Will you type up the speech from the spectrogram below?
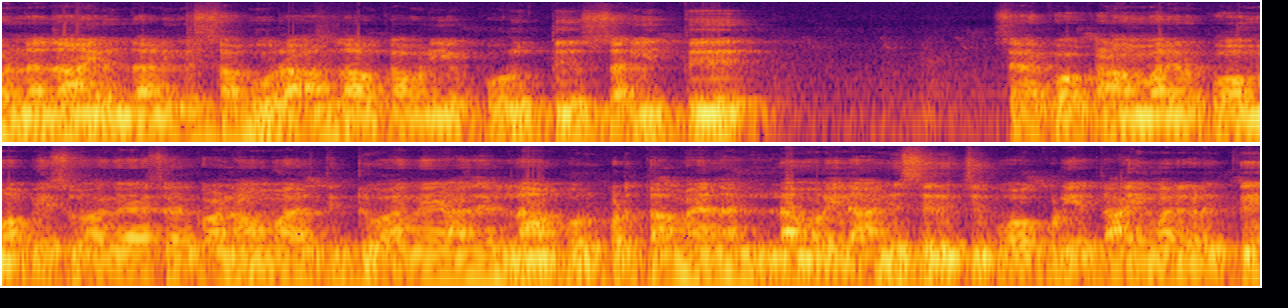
ஒன்றதான் இருந்தால் நீங்கள் சபூரா அல்லாவுக்காவடியே பொறுத்து சகித்து சில கோ கணவன்மார்கள் கோபமாக பேசுவாங்க சில கணவன்மார் திட்டுவாங்க அதெல்லாம் பொருட்படுத்தாமல் நல்ல முறையில் அனுசரித்து போகக்கூடிய தாய்மார்களுக்கு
